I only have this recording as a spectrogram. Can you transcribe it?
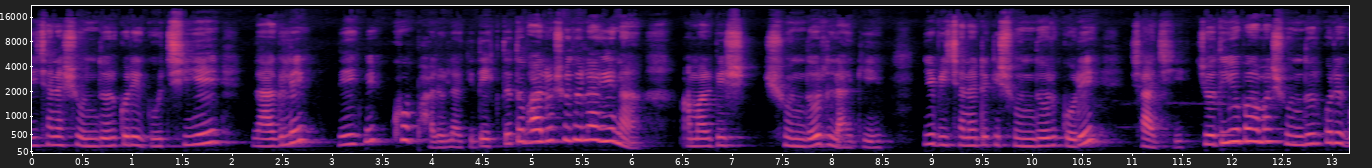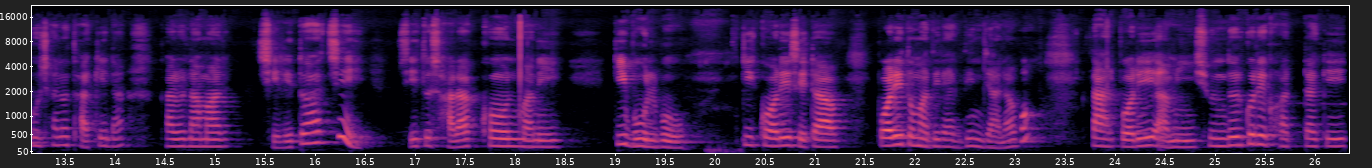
বিছানা সুন্দর করে গুছিয়ে লাগলে দেখবে খুব ভালো লাগে। দেখতে তো ভালো শুধু লাগে না, আমার বেশ সুন্দর লাগে। যে বিছানাটাকে সুন্দর করে সাজিয়ে, যদিও বা আমার সুন্দর করে গোছানো থাকে না, কারণ আমার ছেলে তো আছে, সে তো সারাক্ষণ মানে কি বলব? কি করে সেটা পরে তোমাদের একদিন জানাব। তারপরে আমি সুন্দর করে ঘরটাকে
